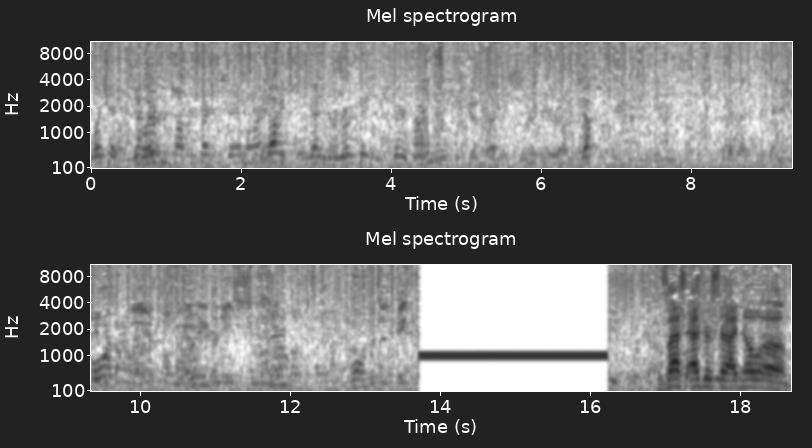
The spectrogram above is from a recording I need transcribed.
Watch it. Good, sir. Good job, protection, AMR. Copy. You guys are going to rotate and clear it time. Yep. Four, three, two, His last address said I know. Um,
